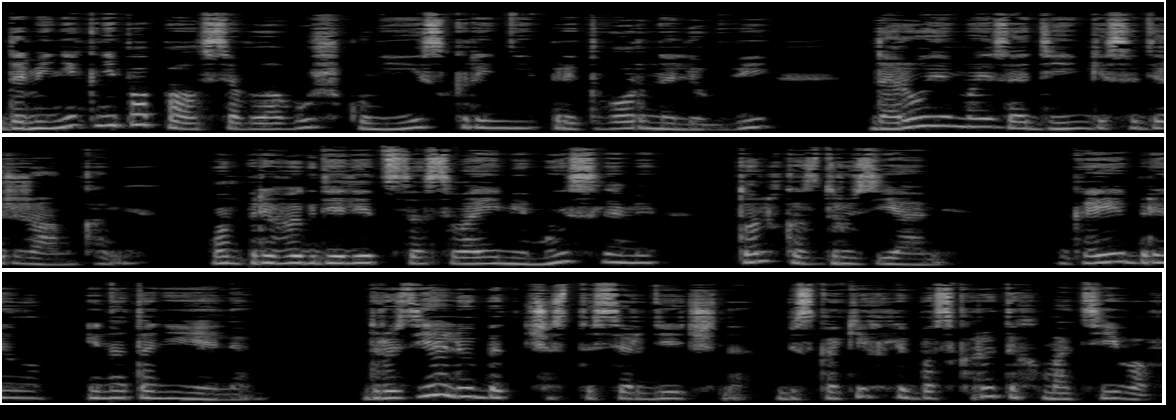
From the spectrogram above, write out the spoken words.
Доминик не попался в ловушку неискренней, притворной любви, даруемой за деньги содержанками. Он привык делиться своими мыслями только с друзьями, Гейбриэлом и Натаниэлем. Друзья любят чистосердечно, без каких-либо скрытых мотивов,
